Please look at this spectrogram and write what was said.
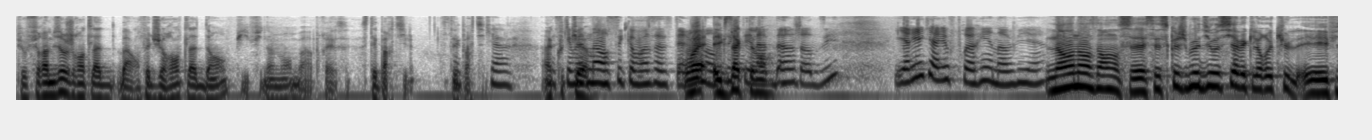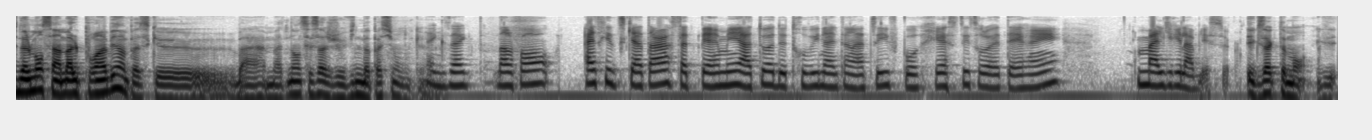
Puis au fur et à mesure, je rentre là, bah, en fait, je rentre là-dedans. Puis finalement, bah, après, c'était parti. C'était un parti. coup de cœur. Un Parce coup que de cœur. maintenant, on sait comment ça se termine. Ouais, on que exactement. là-dedans aujourd'hui. Il n'y a rien qui arrive pour rien dans la vie. Hein? Non, non, non, c'est c'est ce que je me dis aussi avec le recul. Et finalement, c'est un mal pour un bien parce que bah, maintenant, c'est ça, je vis de ma passion. donc, euh, Exact. Dans le fond, être éducateur, ça te permet à toi de trouver une alternative pour rester sur le terrain malgré la blessure. Exactement. Et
